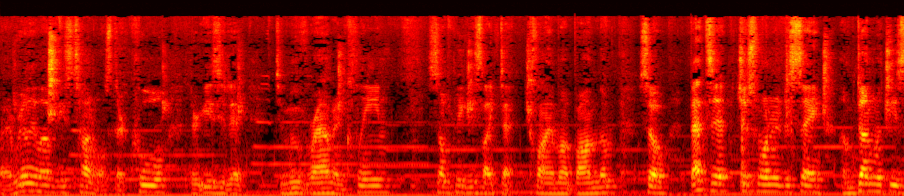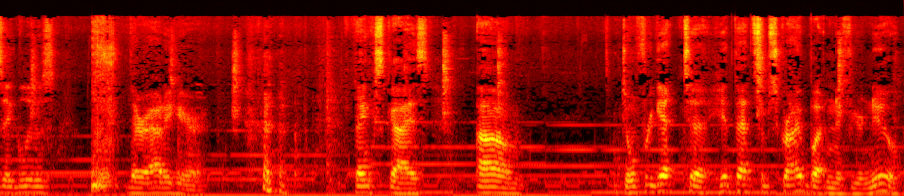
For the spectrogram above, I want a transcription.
But I really love these tunnels. They're cool, they're easy to, to move around and clean. Some piggies like to climb up on them. So that's it. Just wanted to say I'm done with these igloos. They're out of here. Thanks, guys. Um, don't forget to hit that subscribe button if you're new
